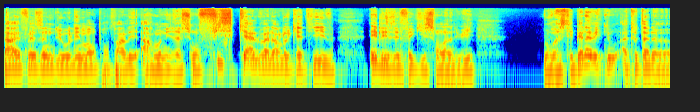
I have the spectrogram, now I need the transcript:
La Raiffeisen du Haut-Léman pour parler harmonisation fiscale, valeur locative et les effets qui sont induits. Vous restez bien avec nous. À tout à l'heure.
